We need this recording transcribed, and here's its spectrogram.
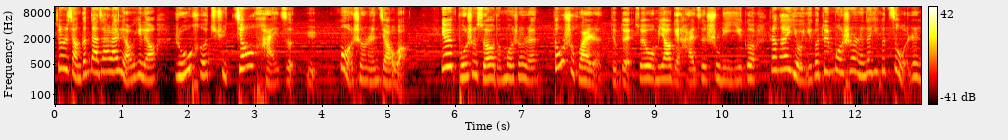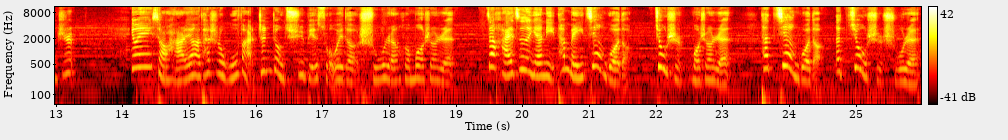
就是想跟大家来聊一聊如何去教孩子与陌生人交往，因为不是所有的陌生人都是坏人，对不对？所以我们要给孩子树立一个，让他有一个对陌生人的一个自我认知。因为小孩呀，他是无法真正区别所谓的熟人和陌生人，在孩子的眼里，他没见过的就是陌生人，他见过的那就是熟人。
